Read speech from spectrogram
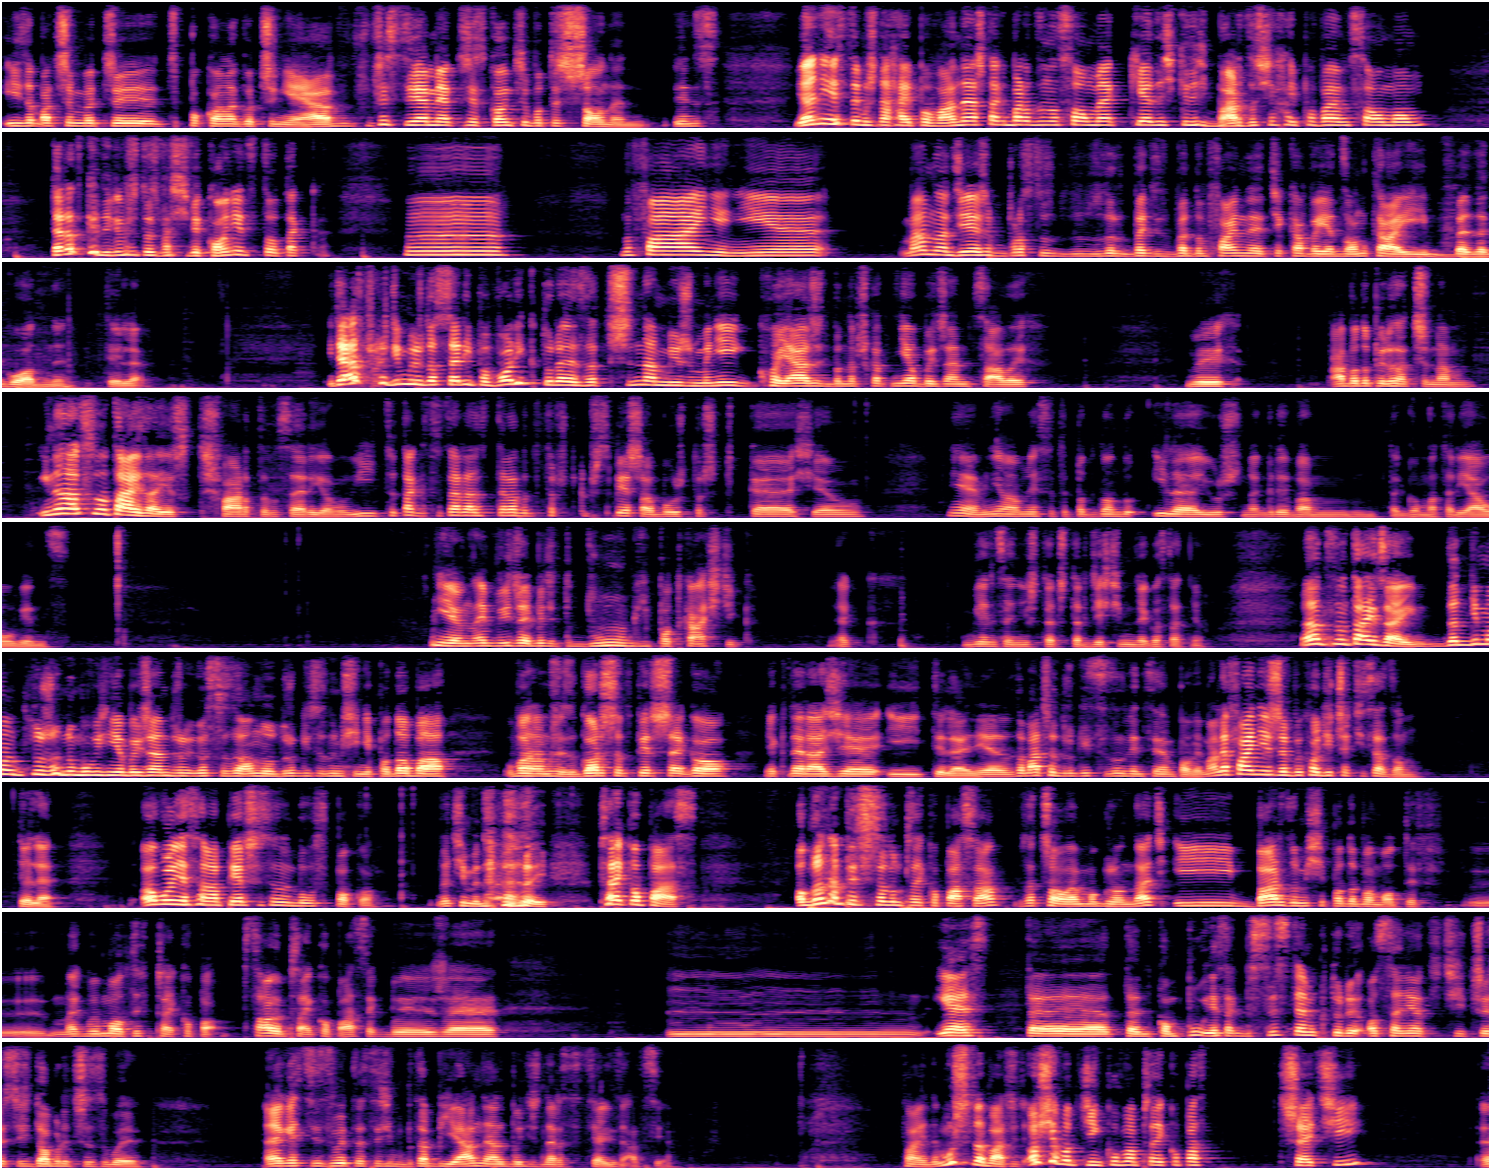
i zobaczymy, czy, czy pokona go, czy nie. A wszyscy wiemy, jak to się skończy, bo to jest shonen, więc ja nie jestem już nahypowany aż tak bardzo na Somę, jak kiedyś, kiedyś bardzo się hypowałem Somą. Teraz, kiedy wiem, że to jest właściwie koniec, to tak... Yy, no fajnie, nie. Mam nadzieję, że po prostu będą fajne, ciekawe jedzonka i będę głodny. Tyle. I teraz przechodzimy już do serii powoli, które zaczynam już mniej kojarzyć, bo na przykład nie obejrzałem całych. Albo dopiero zaczynam. I no Taiza jest czwartą serią. I to tak to teraz, teraz będę troszeczkę przyspieszał, bo już troszeczkę się. Nie wiem, nie mam niestety podglądu, ile już nagrywam tego materiału, więc nie wiem, najwyżej będzie to długi podkaścik. Jak więcej niż te 40 minut jak ostatnio. No, no Taizai, no, nie mam dużo do mówić, nie obejrzałem drugiego sezonu, drugi sezon mi się nie podoba. Uważam, że jest gorszy od pierwszego, jak na razie i tyle. Nie zobaczę drugi sezon, więcej wam powiem. Ale fajnie, że wychodzi trzeci sezon. Tyle. Ogólnie sama pierwszy sezon był spoko. Lecimy dalej. Psycho Pass. Oglądam pierwszy sezon Psychopasa, zacząłem oglądać i bardzo mi się podoba motyw, yy, jakby motyw Psychopa, cały Psychopas, jakby, że mm, jest te, ten komputer, jest jakby system, który ocenia ci, czy jesteś dobry, czy zły. A jak jesteś zły, to jesteś zabijany albo idziesz na resocjalizację. Fajne. Muszę zobaczyć. Osiem odcinków ma Psychopas trzeci. Yy,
